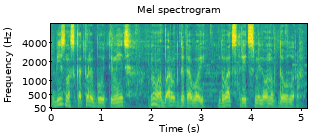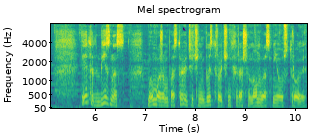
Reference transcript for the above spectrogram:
бизнес, который будет иметь ну, оборот годовой 20-30 миллионов долларов. И этот бизнес мы можем построить очень быстро, очень хорошо, но он вас не устроит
